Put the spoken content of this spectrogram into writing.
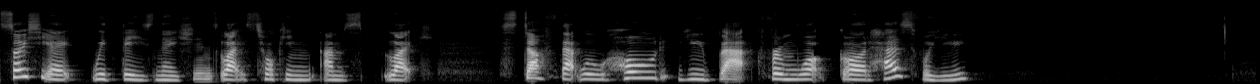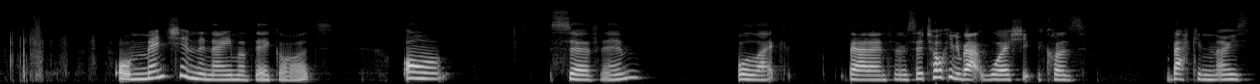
associate with these nations, like talking um like stuff that will hold you back from what God has for you, or mention the name of their gods, or serve them, or like bow down to them. So, talking about worship because back in those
